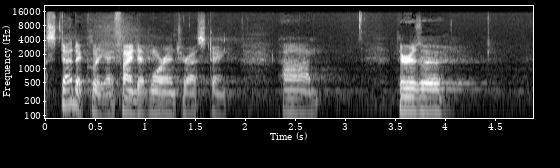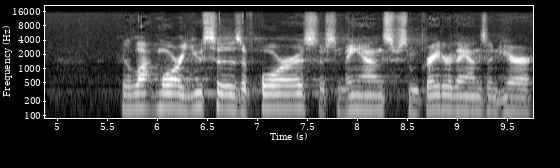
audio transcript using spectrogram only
aesthetically, I find it more interesting. Um, there is a There's a lot more uses of ors, there's some ands, there's some greater thans in here.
